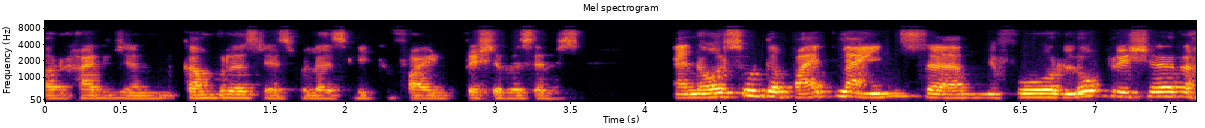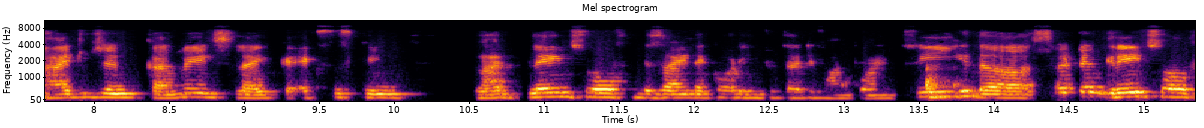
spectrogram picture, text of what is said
or hydrogen compressed as well as liquefied pressure vessels. And also the pipelines um, for low pressure hydrogen conveyance like existing planes of designed according to 31.3. The certain grades of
